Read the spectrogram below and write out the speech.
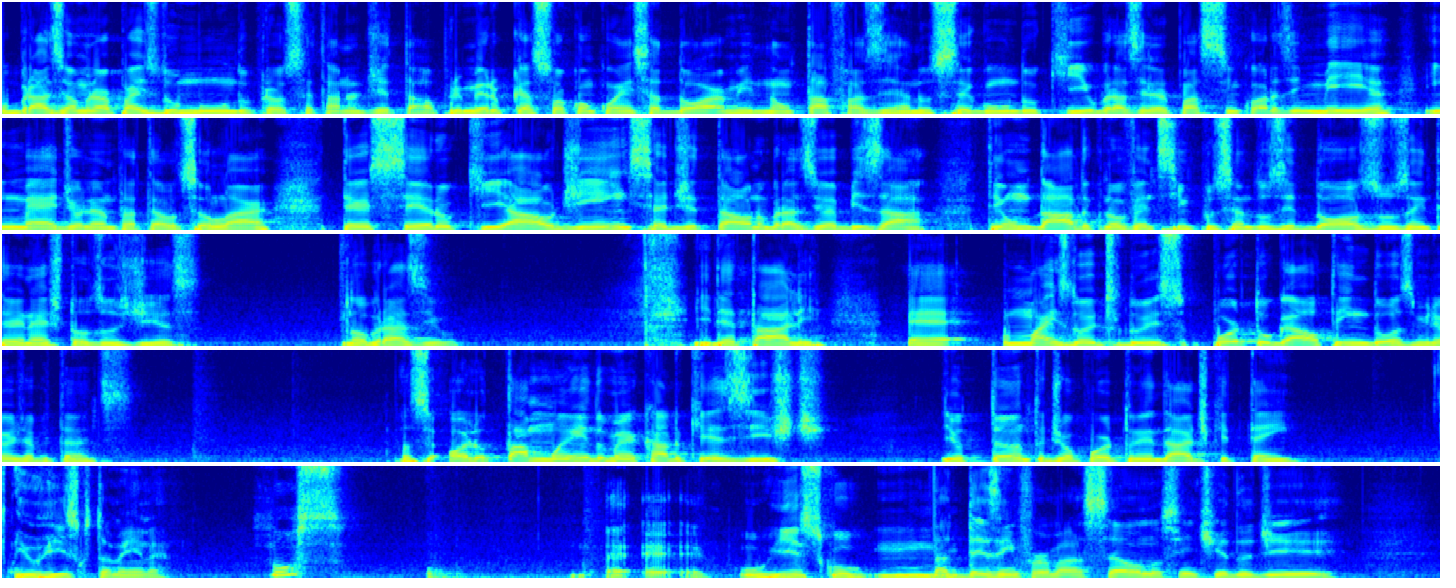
O Brasil é o melhor país do mundo para você estar no digital. Primeiro, porque a sua concorrência dorme, não está fazendo. Segundo, que o brasileiro passa 5 horas e meia, em média, olhando para a tela do celular. Terceiro, que a audiência digital no Brasil é bizarra. Tem um dado que 95% dos idosos usam a internet todos os dias. No Brasil. E detalhe, é, o mais doido de tudo isso: Portugal tem 12 milhões de habitantes. Você olha o tamanho do mercado que existe e o tanto de oportunidade que tem. E o risco também, né? Nossa. É, é, é, o risco. Da desinformação, no sentido de.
